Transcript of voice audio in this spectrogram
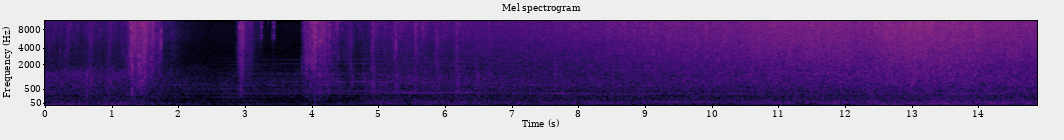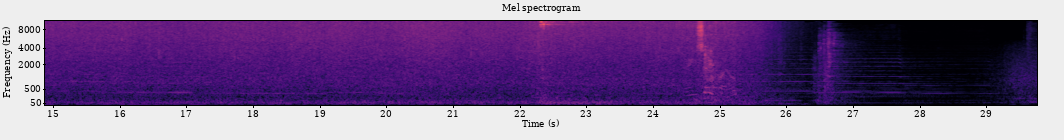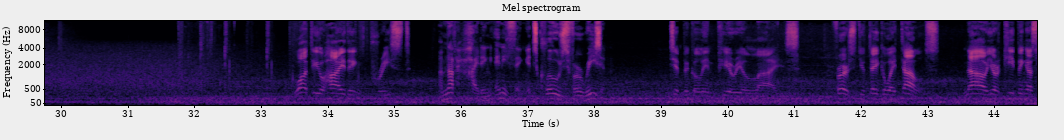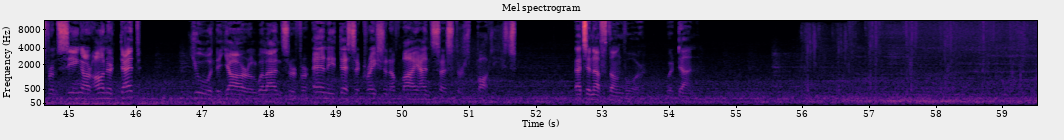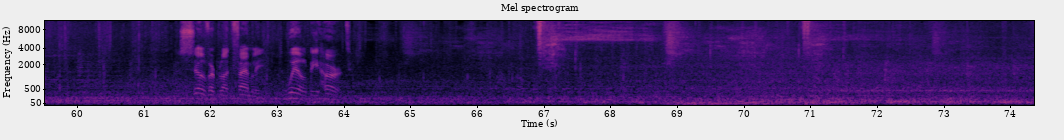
Safe, I hope. What are you hiding, priest? I'm not hiding anything. It's closed for a reason. Typical Imperial lies. First, you take away Talos. Now you're keeping us from seeing our honored dead? You and the Jarl will answer for any desecration of my ancestors' bodies. That's enough, Thongvor. We're done. The Silverblood family will be heard.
